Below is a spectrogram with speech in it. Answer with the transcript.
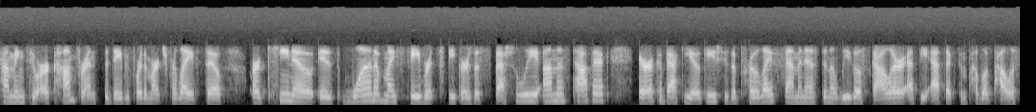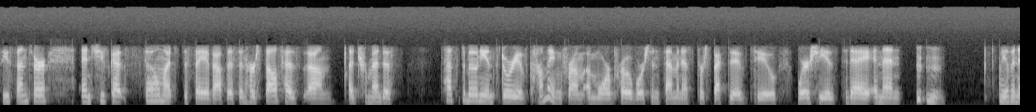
coming to our conference the day before the March for Life. So, our keynote is one of my favorite speakers, especially on this topic, Erika Bachiochi. She's a pro life feminist and a legal scholar at the Ethics and Public Policy Center. And she's got so much to say about this, and herself has um, a tremendous testimony and story of coming from a more pro abortion feminist perspective to where she is today. And then we have an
